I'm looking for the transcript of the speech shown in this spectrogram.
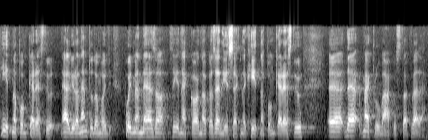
hét napon keresztül. Elvira nem tudom, hogy hogy menne ez az énekkarnak, a zenészeknek hét napon keresztül, de megpróbálkoztak vele.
